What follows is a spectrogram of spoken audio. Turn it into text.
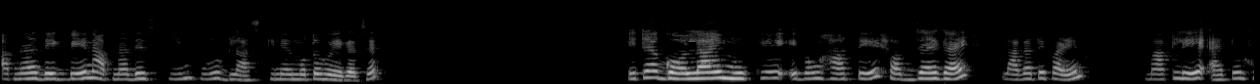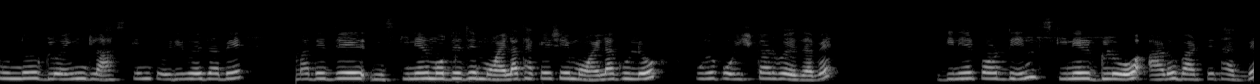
আপনারা দেখবেন আপনাদের স্কিন পুরো গ্লাস স্কিনের মতো হয়ে গেছে। এটা গলায়, মুখে এবং হাতে সব জায়গায় লাগাতে পারেন। মাখলে এত সুন্দর গ্লোয়িং গ্লাস স্কিন তৈরি হয়ে যাবে। আমাদের যে স্কিনের মধ্যে যে ময়লা থাকে, সেই ময়লাগুলো পুরো পরিষ্কার হয়ে যাবে। দিনের পর দিন স্কিনের গ্লো আরও বাড়তে থাকবে।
